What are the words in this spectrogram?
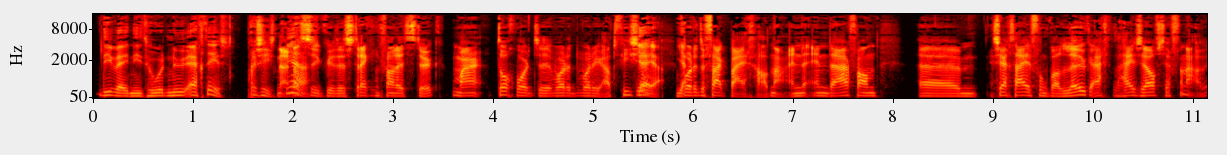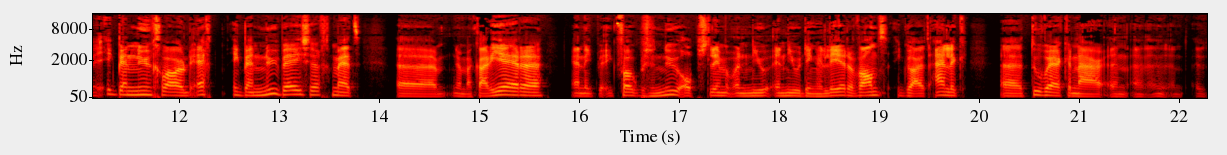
die weet niet hoe het nu echt is. Precies, nou Ja. dat is natuurlijk de strekking van dit stuk. Maar toch wordt, eh, worden, worden je adviezen Ja, ja, worden er vaak bijgehaald. Nou, en, en daarvan ehm, zegt hij, het vond ik wel leuk eigenlijk, dat hij zelf zegt van nou, ik ben nu gewoon echt, ik ben nu bezig met eh, mijn carrière. En ik, ik focus nu op slim en, nieuw, en nieuwe dingen leren. Want ik wil uiteindelijk eh, toewerken naar een, een, een, een-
